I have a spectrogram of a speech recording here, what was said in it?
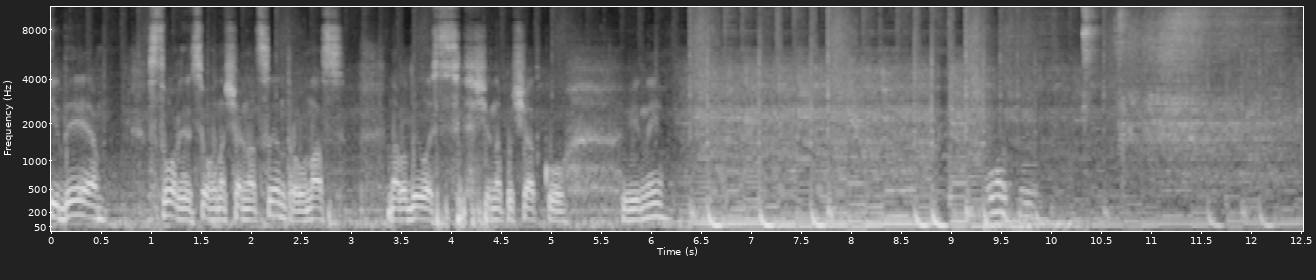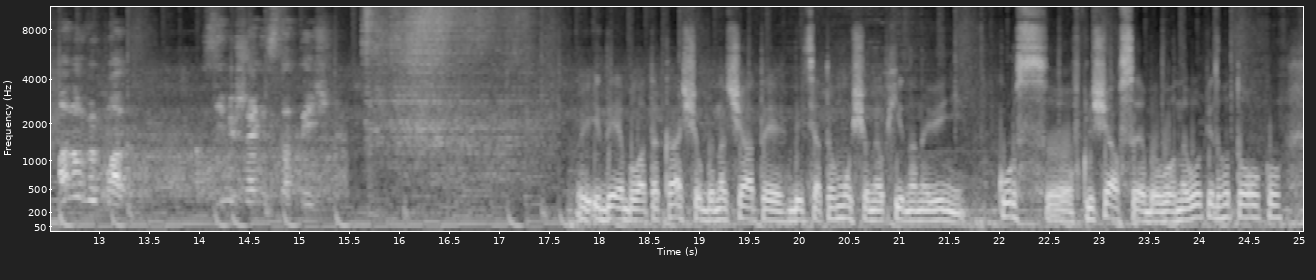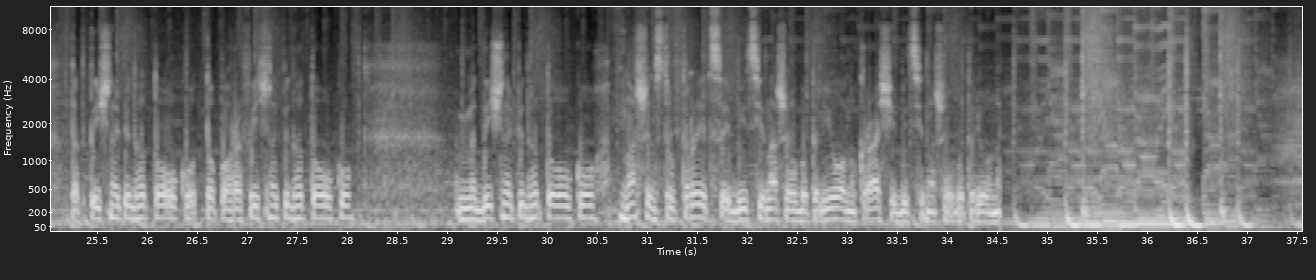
Ідея створення цього навчального центру у нас народилась ще на початку війни. В даному випадку всі мішені статичні. Ідея була така, щоб навчати бійця тому, що необхідно на війні. Курс е, включав в себе вогневу підготовку, тактичну підготовку, топографічну підготовку, медичну підготовку. Наші інструктори це бійці нашого батальйону, кращі бійці нашого батальйону.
